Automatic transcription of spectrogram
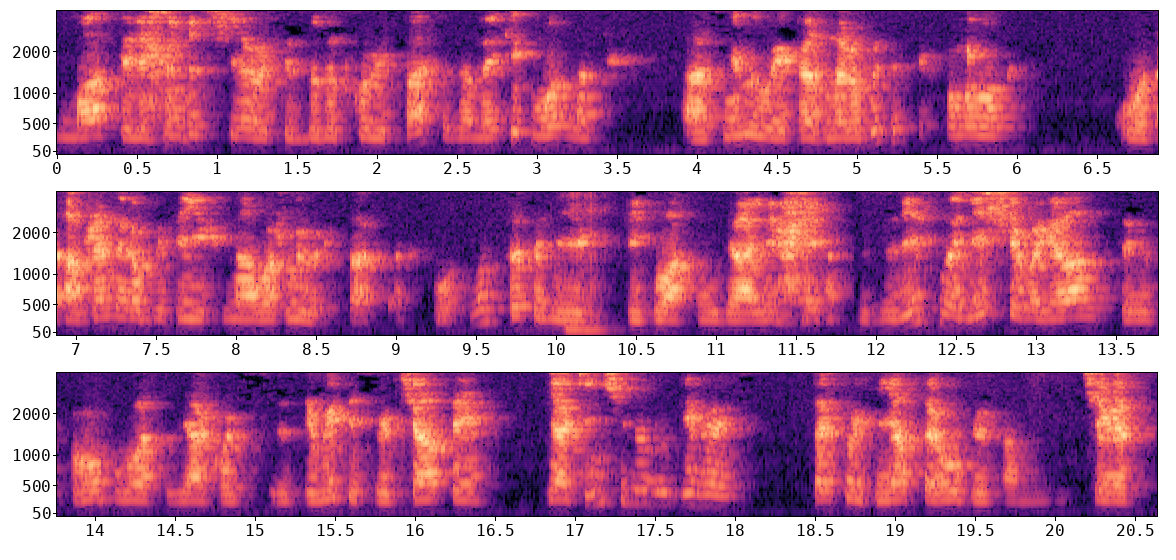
мати ще оці додаткові старти, на яких можна сміливо якраз наробити цих помилок, от, а вже не робити їх на важливих стартах. От. Ну, Це тоді такий класний ідеальний варіант. Звісно, є ще варіант пробувати якось дивитись, вивчати, як інші люди бігають, стартують. Я це роблю там через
